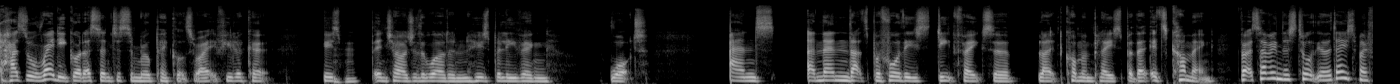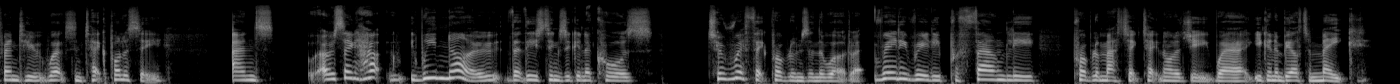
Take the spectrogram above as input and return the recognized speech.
has already got us into some real pickles, right? If you look at who's mm-hmm. in charge of the world and who's believing what, and and then that's before these deep fakes are like commonplace, but that it's coming. In fact, I was having this talk the other day to my friend who works in tech policy, and I was saying how we know that these things are going to cause terrific problems in the world, right? Really, really profoundly problematic technology where you're going to be able to make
